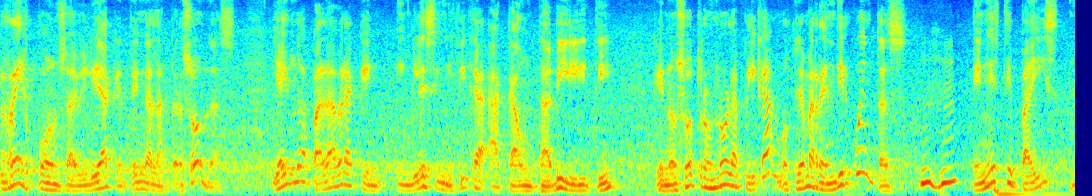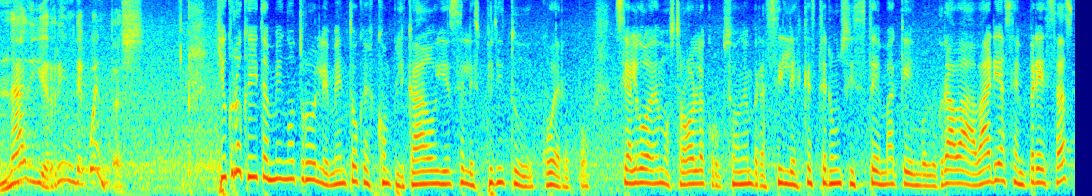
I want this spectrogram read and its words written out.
responsabilidad que tengan las personas. Y hay una palabra que en inglés significa accountability, que nosotros no la aplicamos, que se llama rendir cuentas. En este país nadie rinde cuentas. Yo creo que hay también otro elemento que es complicado y es el espíritu de cuerpo. Si algo ha demostrado la corrupción en Brasil es que este era un sistema que involucraba a varias empresas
